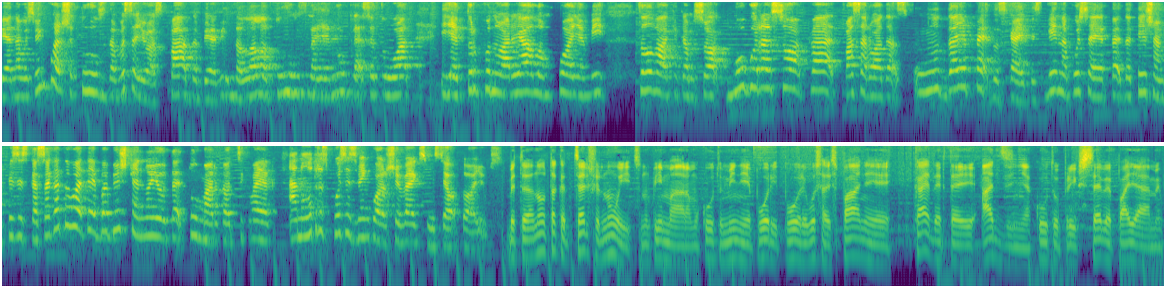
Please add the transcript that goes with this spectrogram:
bija nevis vienkārši tūlzda, visajos pāda bija viena liela tūlzda, ja nuplēsa to, ja turpinu ar jālam kojam. Cilvēki, kam sāk mugura sāpēt, pasarodās, nu, daļa pēdu skaitis. Viena pusē ir tāda tiešām fiziskā sagatavotība, bišķi, nu, jau tā, tomēr kaut cik vajag. A no otras puses vienkārši veiksmis jautājums. Bet, nu, tā kā ceļš ir nuīts, nu, piemēram, ko tu minēji porīt pori visai Spānijai, kāda ir tā atziņa, ko tu priekš sevi paņēmi?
